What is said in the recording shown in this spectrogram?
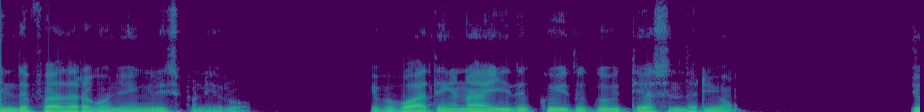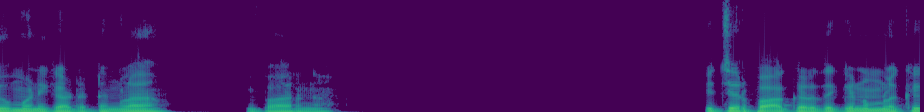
இந்த ஃபேதரை கொஞ்சம் இன்க்ரீஸ் பண்ணிடுவோம். இப்போ பார்த்தீங்கன்னா இதுக்கும் இதுக்கும் வித்தியாசம் தெரியும். ஜூம் பண்ணி காட்டட்டுங்களா? பாருங்கள் பிக்சர் பார்க்குறதுக்கு நம்மளுக்கு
